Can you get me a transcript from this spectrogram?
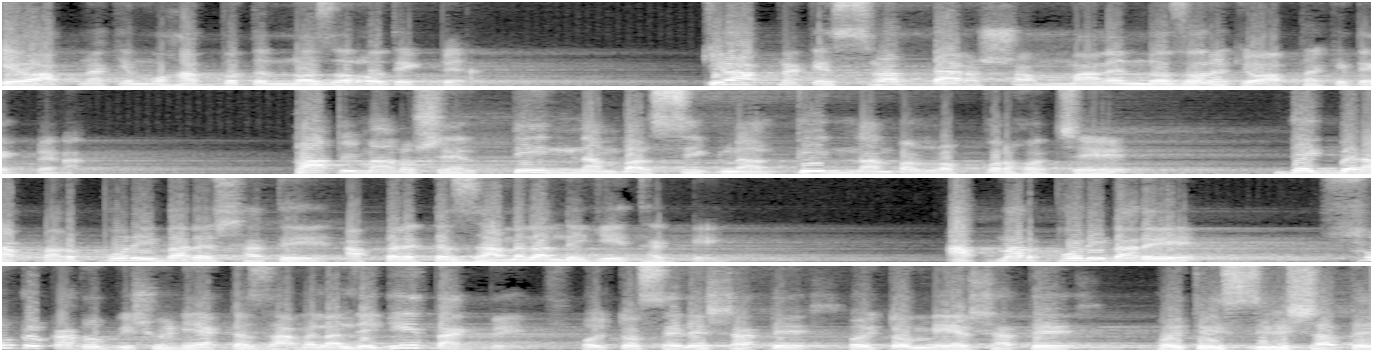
কেউ আপনাকে মোহাব্বতের নজরও দেখবে না। কেউ আপনাকে শ্রদ্ধার সম্মানের নজরে কেউ আপনাকে দেখবে না। পাপী মানুষের তিন নাম্বার সিগন্যাল তিন নাম্বার লক্ষ্য হচ্ছে, দেখবেন আপনার পরিবারের সাথে আপনার একটা ঝামেলা লেগেই থাকবে। আপনার পরিবারে ছোটখাটো বিষয় নিয়ে একটা ঝামেলা লেগেই থাকবে। হয়তো ছেলের সাথে, হয়তো মেয়ের সাথে, হয়তো স্ত্রীর সাথে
